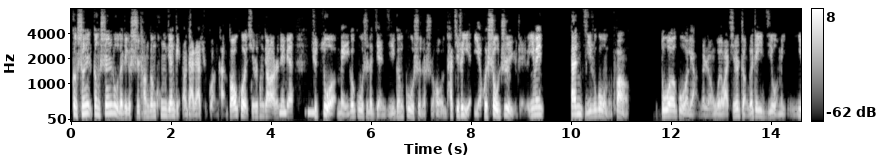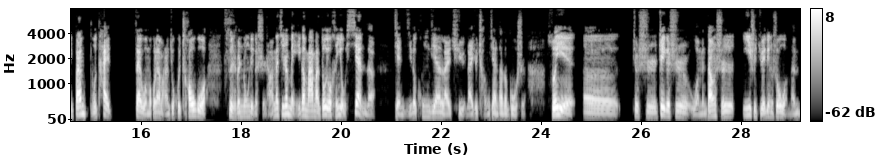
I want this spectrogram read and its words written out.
更深更深入的这个时长跟空间给到大家去观看，包括其实从姜老师那边去做每一个故事的剪辑跟故事的时候，他其实也也会受制于这个，因为单集如果我们放多过两个人物的话，其实整个这一集我们一般不太在我们互联网上就会超过四十分钟这个时长。那其实每一个妈妈都有很有限的剪辑的空间来去来去呈现她的故事，所以呃，就是这个是我们当时一是决定说，我们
